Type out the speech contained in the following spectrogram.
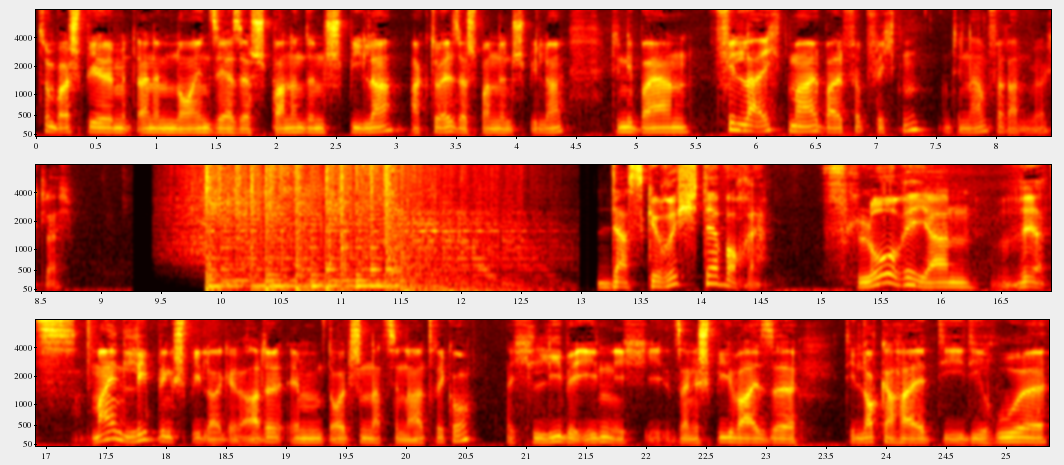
Zum Beispiel mit einem neuen, sehr, sehr spannenden Spieler, aktuell sehr spannenden Spieler, den die Bayern vielleicht mal bald verpflichten. Und den Namen verraten wir euch gleich. Das Gerücht der Woche. Florian Wirz, mein Lieblingsspieler gerade im deutschen Nationaltrikot. Ich liebe ihn, ich, seine Spielweise, die Lockerheit, die, die Ruhe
